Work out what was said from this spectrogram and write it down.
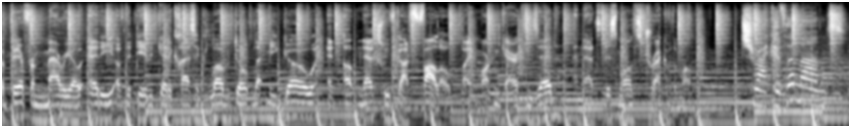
Mashup there from Mario Eddie of the David Guetta classic Love Don't Let Me Go. And up next, we've got Follow by Martin Garrix and Zedd, and that's this month's track of the month. Track of the month.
